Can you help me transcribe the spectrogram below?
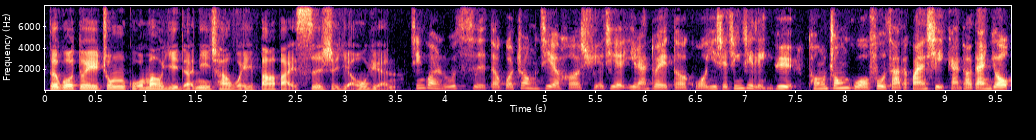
德国对中国贸易的逆差为八百四十亿欧元。尽管如此。此，德国政界和学界依然对德国一些经济领域同中国复杂的关系感到担忧。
